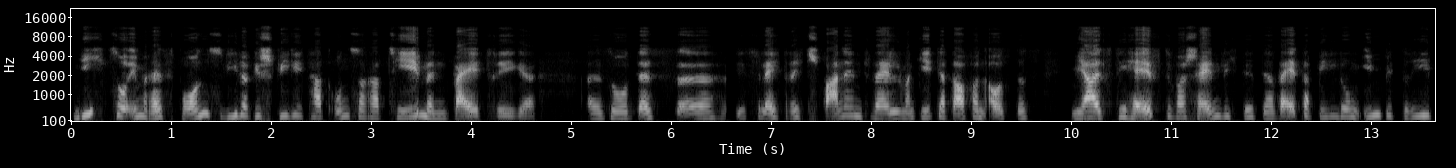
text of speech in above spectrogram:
nicht so im Response wiedergespiegelt hat unserer Themenbeiträge. Also das äh, ist vielleicht recht spannend, weil man geht ja davon aus, dass mehr als die Hälfte wahrscheinlich der Weiterbildung im Betrieb,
